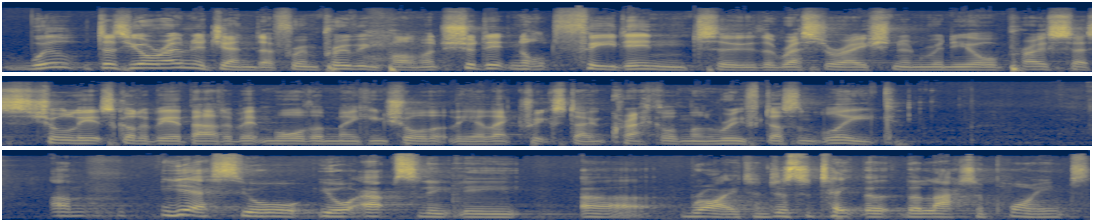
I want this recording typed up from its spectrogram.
will, does your own agenda for improving Parliament, should it not feed into the restoration and renewal process? Surely it's got to be about a bit more than making sure that the electrics don't crackle and the roof doesn't leak. Um, yes, you're, you're absolutely uh, right. And just to take the, the latter point,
